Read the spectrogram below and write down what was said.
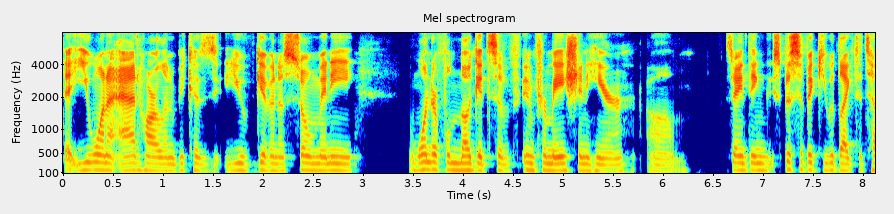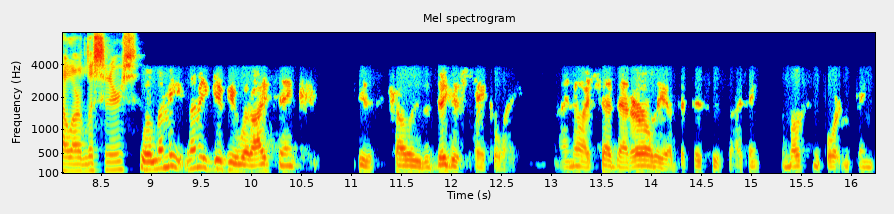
that you want to add, Harlan? Because you've given us so many wonderful nuggets of information here. Um, is there anything specific you would like to tell our listeners? Well, let me let me give you what I think is probably the biggest takeaway. I know I said that earlier, but this is, I think, the most important thing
